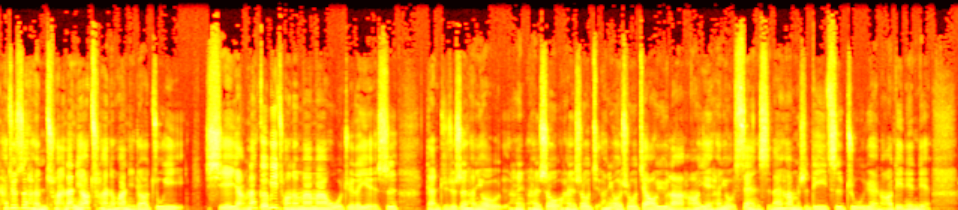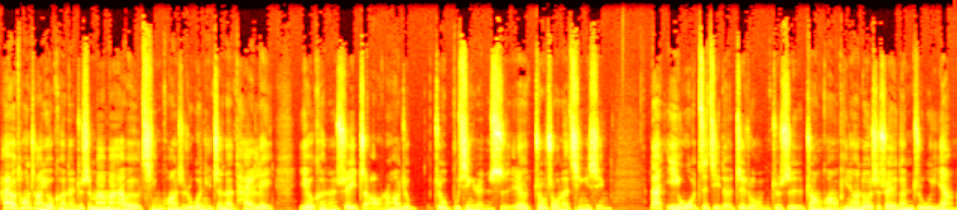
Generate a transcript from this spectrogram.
他就是很喘，那你要喘的话，你就要注意血氧。那隔壁床的妈妈，我觉得也是感觉就是很有很很受很受很有受教育啦，好像也很有 sense。但他们是第一次住院，然后点点点，还有通常有可能就是妈妈还会有情况是，如果你真的太累，也有可能睡着，然后就就不省人事，也有种种的情形。但以我自己的这种就是状况，我平常都是睡得跟猪一样，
